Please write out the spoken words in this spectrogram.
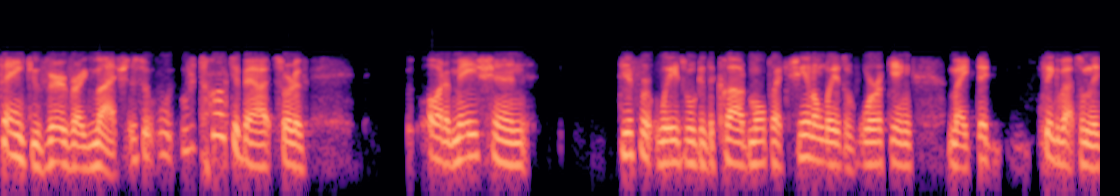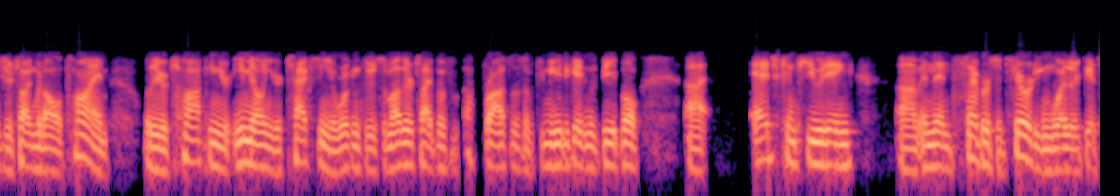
Thank you very, very much. So we've talked about sort of automation, different ways looking at the cloud, multi-channel ways of working. Might think, think about some of the things you're talking about all the time, whether you're talking, you're emailing, you're texting, you're working through some other type of process of communicating with people, uh, edge computing, um, and then cybersecurity and whether it gets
